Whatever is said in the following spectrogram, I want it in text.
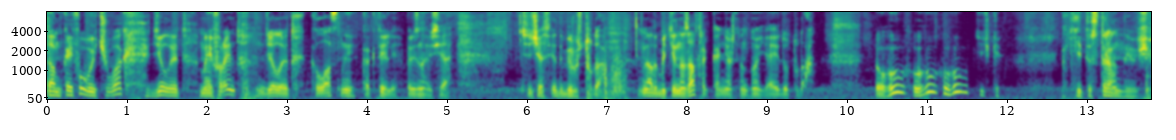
Там кайфовый чувак делает, my friend, делает классные коктейли, признаюсь я. Сейчас я доберусь туда. Надо бы идти на завтрак, конечно, но я иду туда. Угу, угу, угу, птички. Какие-то странные вообще.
